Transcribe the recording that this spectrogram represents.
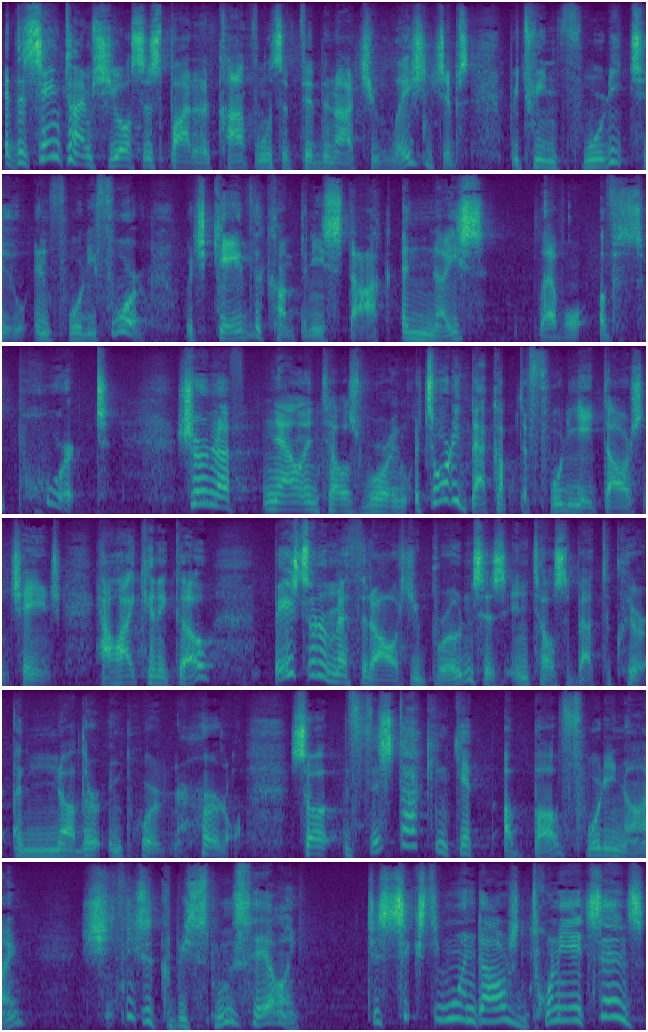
At the same time, she also spotted a confluence of Fibonacci relationships between 42 and 44, which gave the company's stock a nice level of support. Sure enough, now Intel's roaring. It's already back up to $48 and change. How high can it go? Based on her methodology, Boroden says Intel's about to clear another important hurdle. So if this stock can get above 49, she thinks it could be smooth sailing to $61.28.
